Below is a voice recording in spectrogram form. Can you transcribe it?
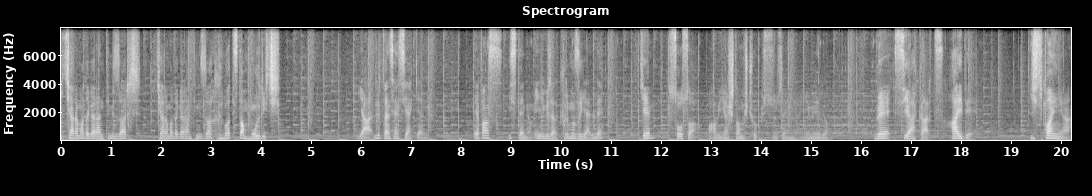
İki aramada garantimiz var. İki aramada garantimiz var. Hırvatistan Modric. Ya lütfen sen siyah gelme. Defans istemiyorum. İyi güzel. Kırmızı geldi. Kim? Sosa. Abi yaşlanmış çökmüşsün sen ya yemin ediyorum. Ve siyah kart. Haydi. İspanya.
